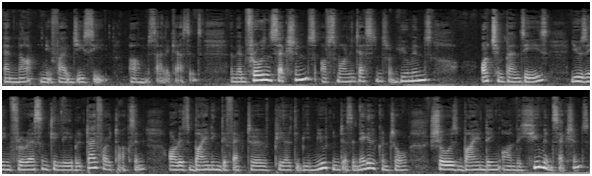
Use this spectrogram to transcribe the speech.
and not Nu5 GC um, sialic acids. And then frozen sections of small intestines from humans or chimpanzees using fluorescently labeled typhoid toxin or its binding defective PLTB mutant as a negative control shows binding on the human sections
